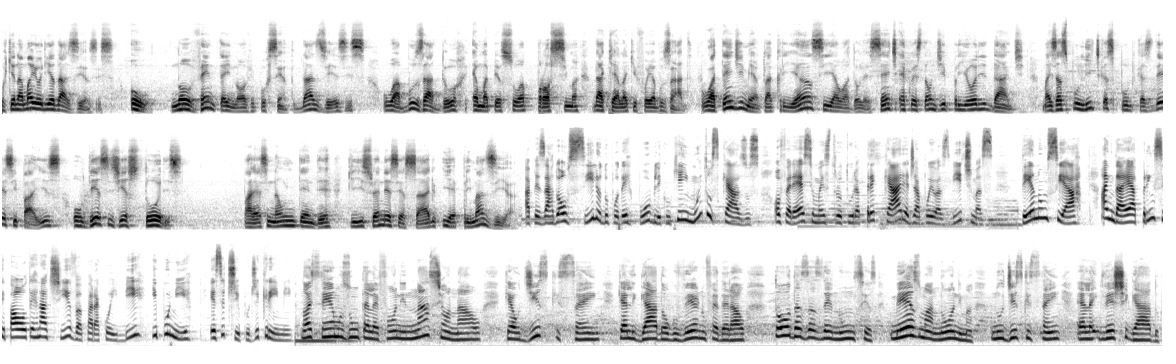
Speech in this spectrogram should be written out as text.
porque na maioria das vezes, ou 99% das vezes, o abusador é uma pessoa próxima daquela que foi abusada. O atendimento à criança e ao adolescente é questão de prioridade, mas as políticas públicas desse país ou desses gestores parece não entender que isso é necessário e é primazia. Apesar do auxílio do poder público, que em muitos casos oferece uma estrutura precária de apoio às vítimas, denunciar ainda é a principal alternativa para coibir e punir esse tipo de crime. Nós temos um telefone nacional, que é o Disque 100, que é ligado ao governo federal. Todas as denúncias, mesmo anônima, no Disque 100, ela é investigado.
